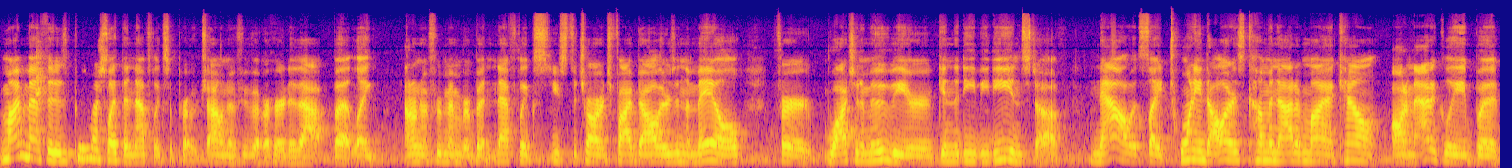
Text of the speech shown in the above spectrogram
my method is pretty much like the Netflix approach. I don't know if you've ever heard of that, but like I don't know if you remember, but Netflix used to charge five dollars in the mail for watching a movie or getting the DVD and stuff. Now it's like twenty dollars coming out of my account automatically, but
